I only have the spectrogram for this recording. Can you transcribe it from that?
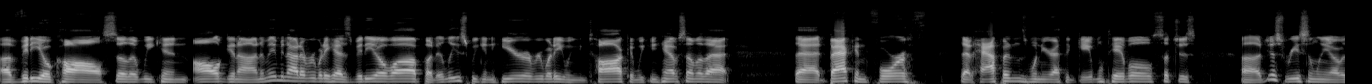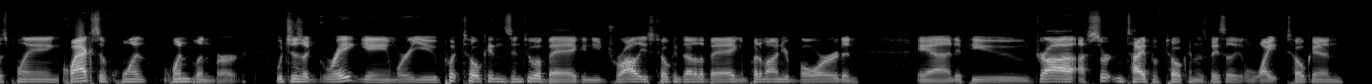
a video call so that we can all get on. And maybe not everybody has video up, but at least we can hear everybody. We can talk, and we can have some of that that back and forth that happens when you're at the game table, such as uh, just recently, I was playing Quacks of Qu- Quedlinburg, which is a great game where you put tokens into a bag and you draw these tokens out of the bag and put them on your board. And and if you draw a certain type of token, it's basically a white token,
